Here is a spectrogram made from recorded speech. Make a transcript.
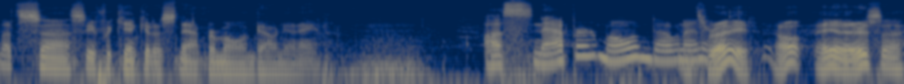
Let's uh, see if we can't get a snapper mow him down inning. A snapper, mow him down. That's inning. right. Oh, hey, there's a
